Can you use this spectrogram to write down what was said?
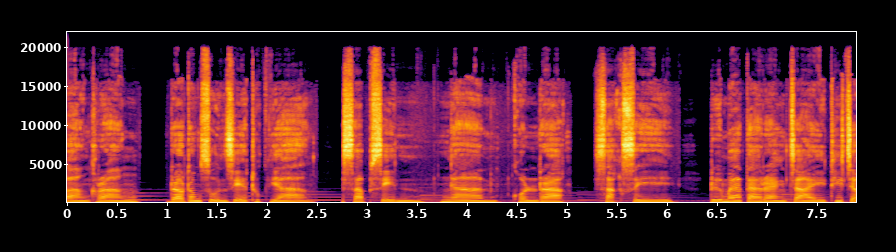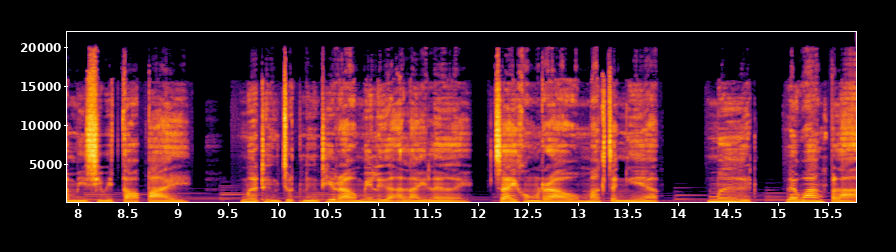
บางครั้งเราต้องสูญเสียทุกอย่าง ทรัพย์สิน งาน คนรัก ศักดิ์ศรี หรือแม้แต่แรงใจที่จะมีชีวิตต่อไป เมื่อถึงจุดหนึ่งที่เราไม่เหลืออะไรเลย ใจของเรามักจะเงียบ มืดและว่างเปล่า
